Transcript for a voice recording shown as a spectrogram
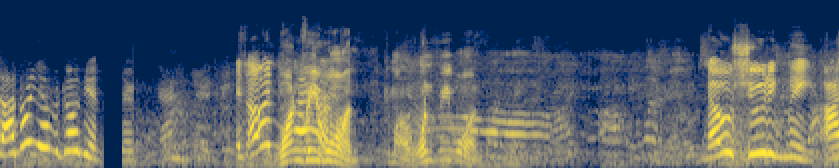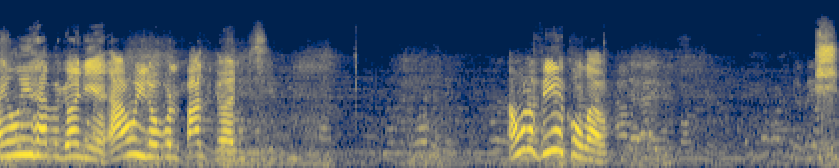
I know you have a gun yet. It's unfair. One v one. Come on, one v one. No shooting me. I don't even have a gun yet. I don't even know where to find the guns. I want a vehicle though. Psh,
